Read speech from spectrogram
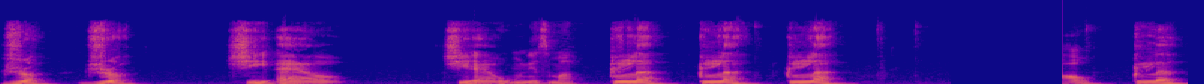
r gl gl 我们念什么 gl gl gl 好 gl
